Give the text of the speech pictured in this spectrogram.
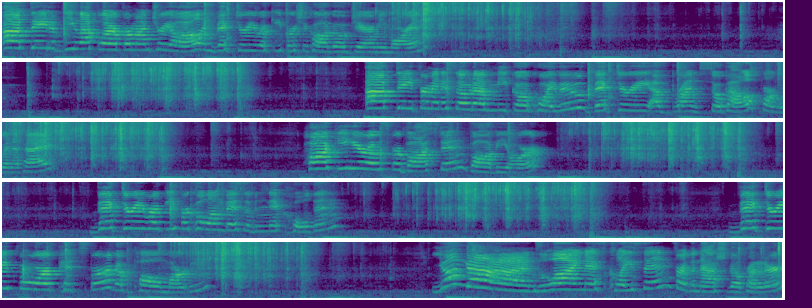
Update of Guy Lafleur for Montreal and victory rookie for Chicago of Jeremy Morin. Update for Minnesota Koivu. Victory of Brent Sopel for Winnipeg. Hockey Heroes for Boston, Bobby Orr. Victory rookie for Columbus of Nick Holden. Victory for Pittsburgh of Paul Martin. Young Linus Klasen for the Nashville Predators.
